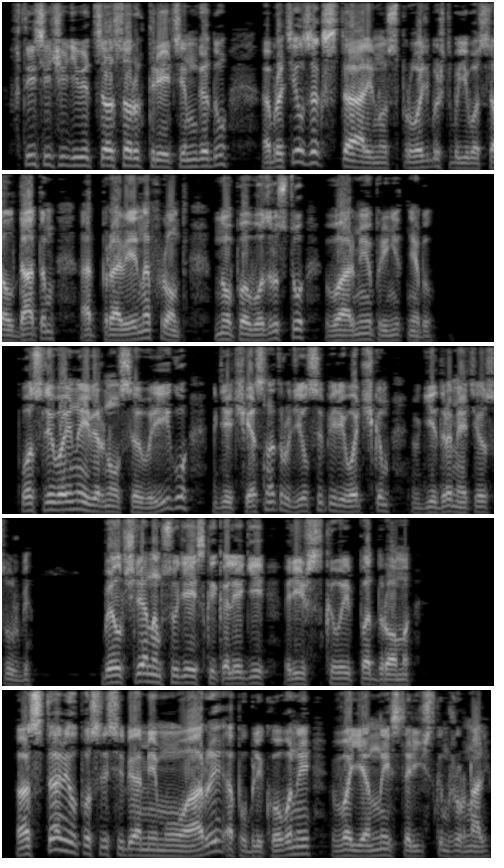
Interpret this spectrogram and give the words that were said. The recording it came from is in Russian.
В 1943 году обратился к Сталину с просьбой, чтобы его солдатам отправили на фронт, но по возрасту в армию принят не был. После войны вернулся в Ригу, где честно трудился переводчиком в гидрометеослужбе был членом судейской коллегии Рижского ипподрома, оставил после себя мемуары, опубликованные в военно-историческом журнале.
